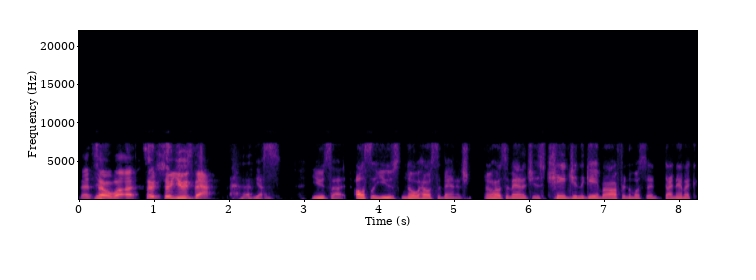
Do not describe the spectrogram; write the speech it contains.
That's yep. so uh so so use that. yes. Use that. Also use No House Advantage. No House Advantage is changing the game by offering the most dynamic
